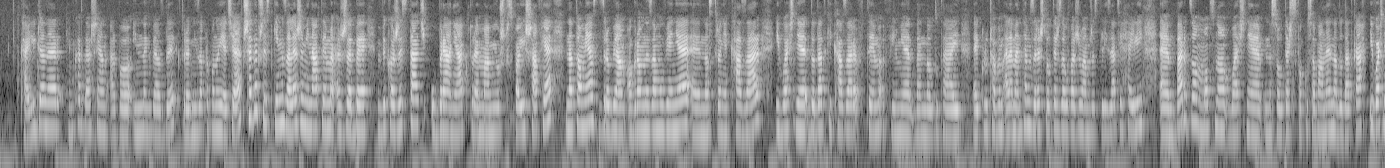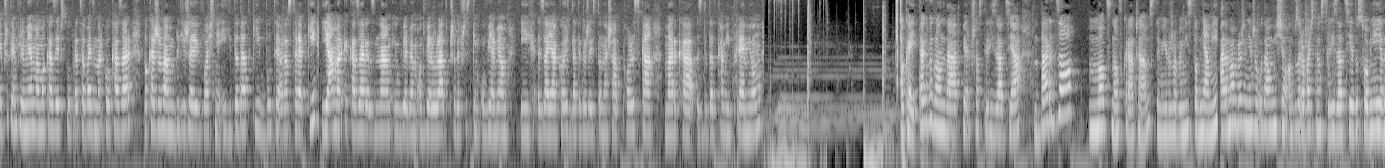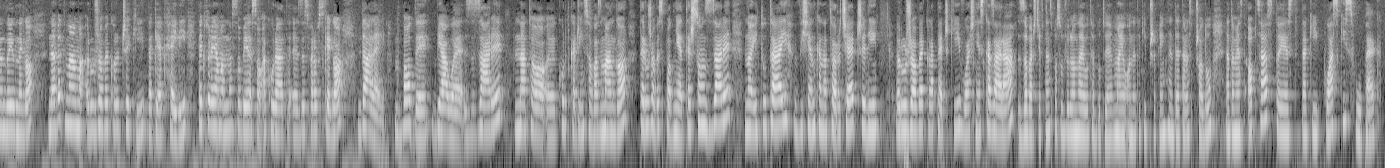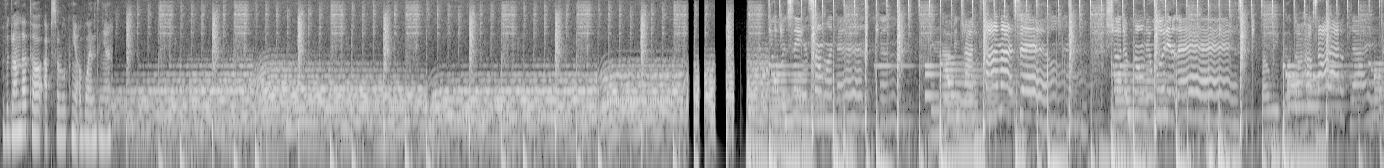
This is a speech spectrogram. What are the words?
Kylie Jenner, Kim Kardashian albo inne gwiazdy, które mi zaproponujecie. Przede wszystkim zależy mi na tym, żeby wykorzystać ubrania, które mam już w swojej szafie. Natomiast zrobiłam ogromne zamówienie e, na stronie Kazar i właśnie dodatki Kazar w tym filmie będą tutaj e, kluczowym elementem. Zresztą też zauważyłam, że stylizacje Hailey e, bardzo mocno właśnie są też sfokusowane na dodatkach i właśnie przy tym filmie mam okazję współpracować z marką Kazar. Pokażę Wam bliżej właśnie ich dodatki, buty oraz torebki. Ja markę Kazar znam i uwielbiam od wielu lat. Przede wszystkim uwielbiam ich za jakość, dlatego że jest to nasza polska marka z dodatkami premium. Okej, tak wygląda pierwsza stylizacja. Bardzo mocno wkraczam z tymi różowymi spodniami, ale mam wrażenie, że udało mi się odwzorować tę stylizację dosłownie jeden do jednego. Nawet mam różowe kolczyki, takie jak Hailey. Te, które ja mam na sobie są akurat e, ze Swarowskiego. Dalej, body białe z Zary, na to e, kurtka jeansowa z Mango. Te różowe spodnie też są z Zary. No i tutaj wisienka na torcie, czyli różowe klapeczki właśnie z Kazara. Zobaczcie, w ten sposób wyglądają te buty. Mają one taki przepiękny detal z przodu. Natomiast obcas to jest taki płaski słupek. Wygląda to absolutnie obłędnie.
